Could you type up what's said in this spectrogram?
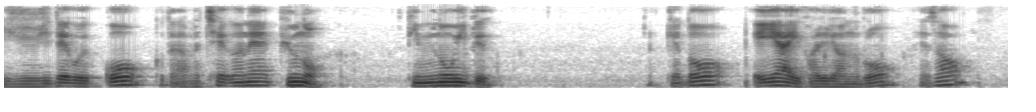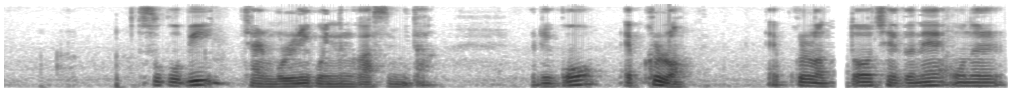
유지되고 있고 그 다음에 최근에 뷰노, 딥노이드 이렇게도 AI 관련으로 해서 수급이 잘 몰리고 있는 것 같습니다. 그리고 앱클론, 앱클론도 최근에 오늘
